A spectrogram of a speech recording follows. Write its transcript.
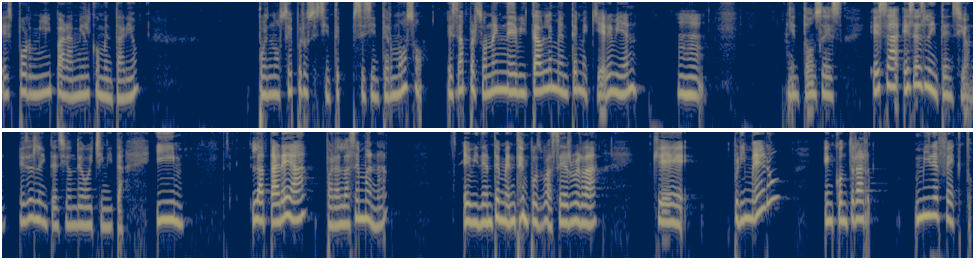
es por mí, para mí el comentario pues no sé, pero se siente, se siente hermoso. Esa persona inevitablemente me quiere bien. Entonces, esa, esa es la intención, esa es la intención de hoy, Chinita. Y la tarea para la semana, evidentemente, pues va a ser, ¿verdad? Que primero encontrar mi defecto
